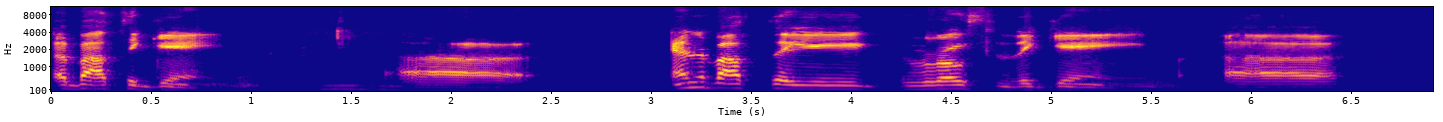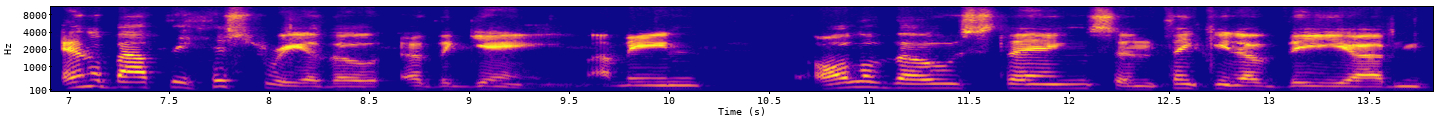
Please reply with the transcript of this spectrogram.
about the game uh, and about the growth of the game uh, and about the history of the, of the game. I mean, all of those things and thinking of the, um,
